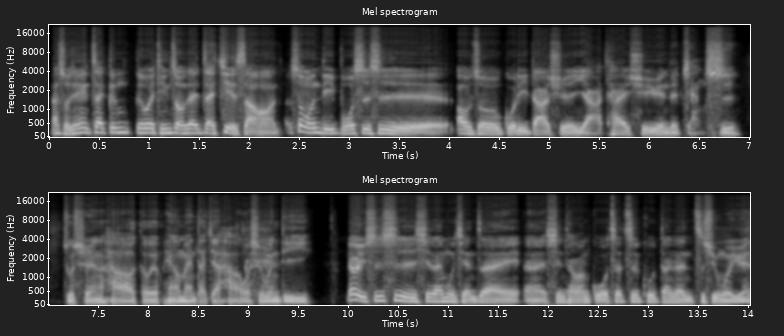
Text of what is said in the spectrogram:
那首先再跟各位听众再再介绍哈，宋文迪博士是澳洲国立大学亚太学院的讲师。主持人好，各位朋友们，大家好，我是文迪。廖宇师是现在目前在呃新台湾国策智库担任咨询委员。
